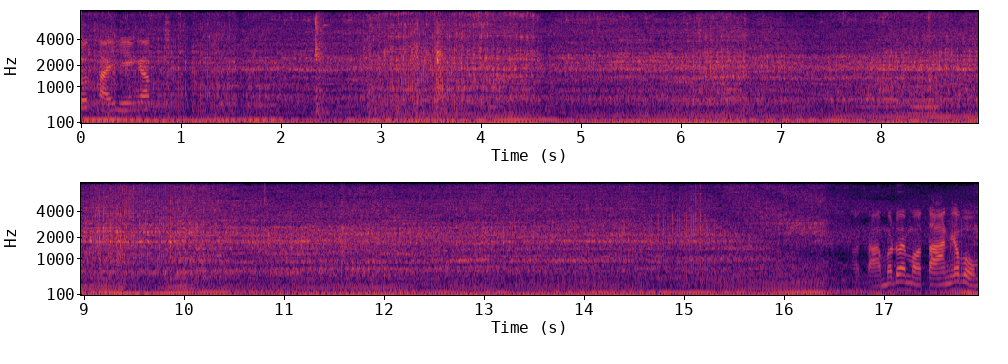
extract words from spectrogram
รถไถเองครับามมาด้วยหมอตานครับผม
